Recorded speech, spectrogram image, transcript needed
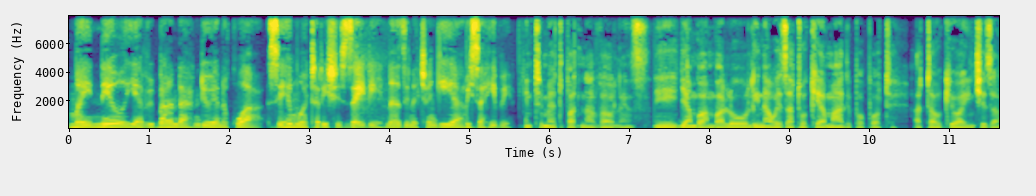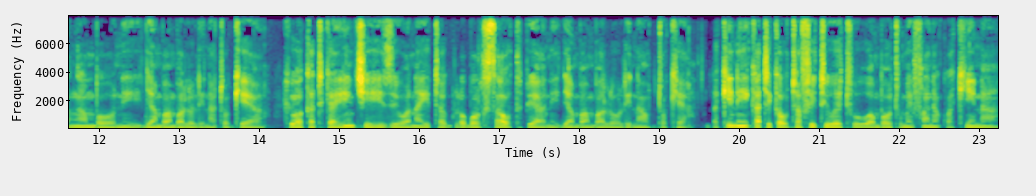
maeneo ya vibanda ndio yanakuwa sehemu hatarishi zaidi na zinachangia visa hivi? Intimate partner violence ni jambo ambalo linaweza tokea mahali popote, hata ukiwa nchi za ng'ambo, ni jambo ambalo linatokea ukiwa katika nchi hizi wanaita global south, pia ni jambo ambalo linatokea. Lakini katika utafiti wetu ambao tumefanya kwa kina,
